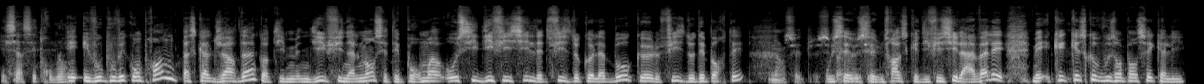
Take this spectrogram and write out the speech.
et c'est assez troublant. Et, et, vous pouvez comprendre Pascal Jardin quand il me dit finalement c'était pour moi aussi difficile d'être fils de collabo que le fils de déporté. Non c'est c'est une phrase qui est difficile à avaler. Mais qu'est-ce que vous en pensez, Kali?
